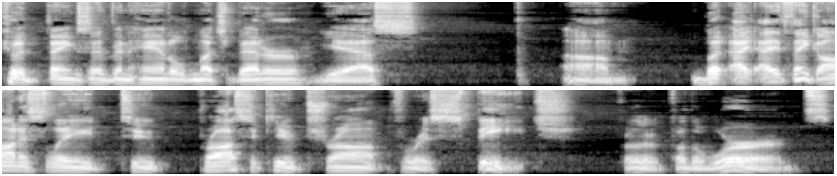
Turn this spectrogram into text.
Could things have been handled much better? Yes. Um, but I, I, think honestly, to prosecute Trump for his speech, for the, for the words,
